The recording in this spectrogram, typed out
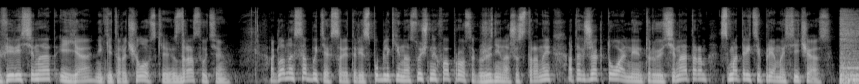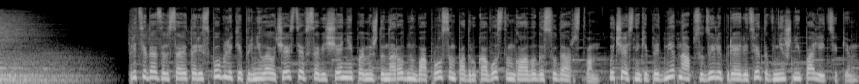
В эфире «Сенат» и я, Никита Рачеловский. Здравствуйте. О главных событиях Совета Республики, насущных вопросах в жизни нашей страны, а также актуальные интервью сенаторам смотрите прямо сейчас. Председатель Совета Республики приняла участие в совещании по международным вопросам под руководством главы государства. Участники предметно обсудили приоритеты внешней политики.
